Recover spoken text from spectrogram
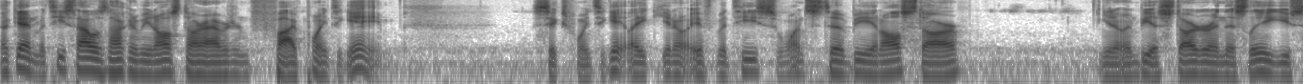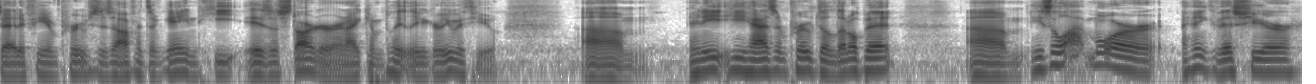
again, Matisse was not going to be an all star averaging five points a game, six points a game. Like, you know, if Matisse wants to be an all star, you know, and be a starter in this league, you said if he improves his offensive game, he is a starter. And I completely agree with you. Um, and he, he has improved a little bit. Um, he's a lot more, I think this year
